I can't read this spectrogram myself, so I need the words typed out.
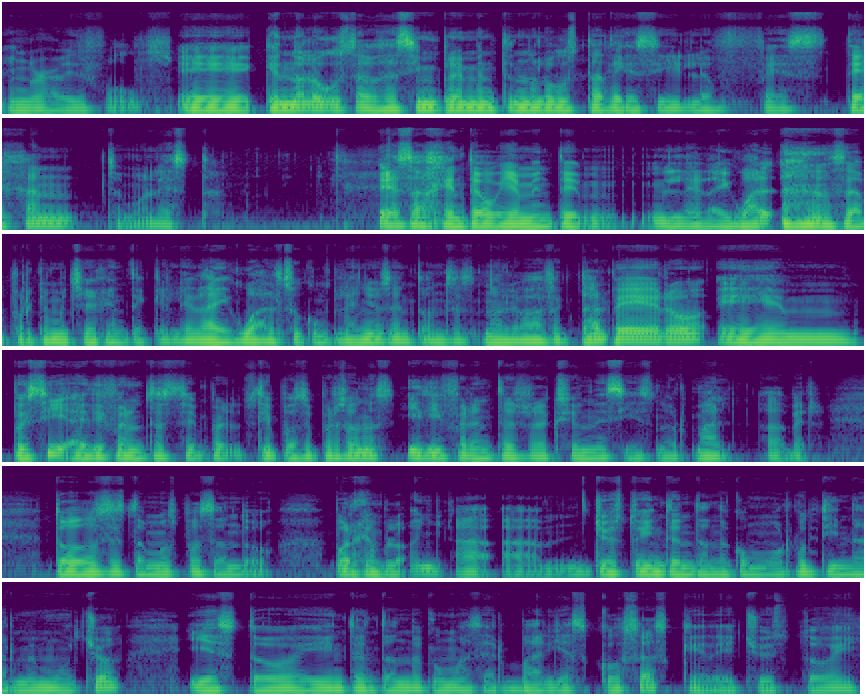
en Gravity Falls, eh, que no le gusta, o sea, simplemente no le gusta de que si lo festejan se molesta. Esa gente obviamente le da igual, o sea, porque mucha gente que le da igual su cumpleaños, entonces no le va a afectar. Pero, em, pues sí, hay diferentes tipos de personas y diferentes reacciones y es normal. A ver, todos estamos pasando, por ejemplo, yo estoy intentando como rutinarme mucho y estoy intentando como hacer varias cosas que de hecho estoy,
